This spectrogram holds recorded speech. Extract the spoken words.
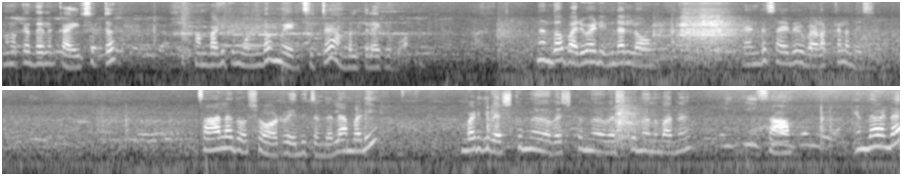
നമുക്കെന്തെങ്കിലും കഴിച്ചിട്ട് അമ്പാടിക്ക് മുണ്ടും മേടിച്ചിട്ട് അമ്പലത്തിലേക്ക് പോവാം. ഇന്നെന്തോ പരിപാടി ഉണ്ടല്ലോ? രണ്ട് സൈഡിൽ വിളക്കെല്ലാം വെച്ച്. സാലദോശ ഓർഡർ ചെയ്തിട്ടുണ്ട് അല്ലേ അമ്പാടി? അമ്പാടിക്ക് വിശക്കുന്നു വിശക്കുന്നു വിശക്കുന്നു എന്ന് പറഞ്ഞ് എന്താ വേണ്ടേ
